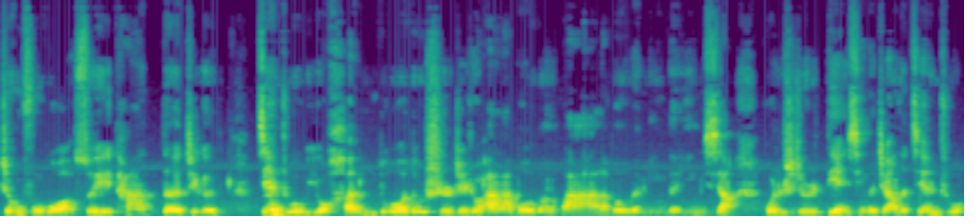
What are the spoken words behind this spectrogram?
征服过，所以它的这个建筑有很多都是这种阿拉伯文化、阿拉伯文明的影响，或者是就是典型的这样的建筑。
